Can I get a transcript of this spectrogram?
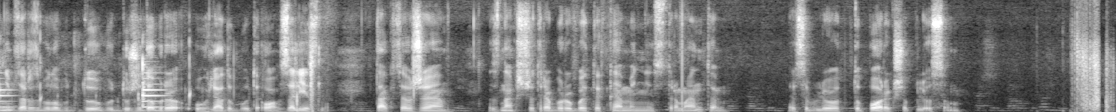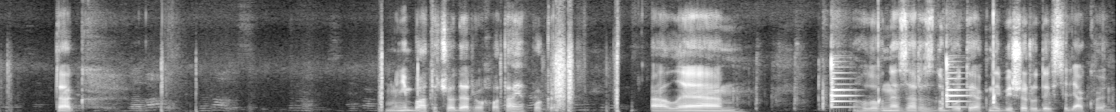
Мені б зараз було б дуже добре огляду бути. О, залізли. Так, це вже знак, що треба робити кам'яні інструменти. Я зроблю топорик ще плюсом. Так. Мені багато чого дерева хватає поки. Але головне зараз здобути якнайбільше руди всілякої.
